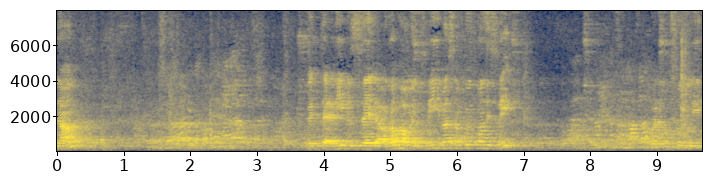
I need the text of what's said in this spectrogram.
نعم؟ بالتقريب إزاي؟ أقربها من 3 مثلا 0.1 ل 3 ولا تقصدوا إيه؟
